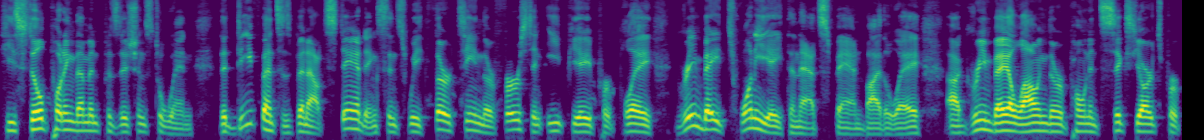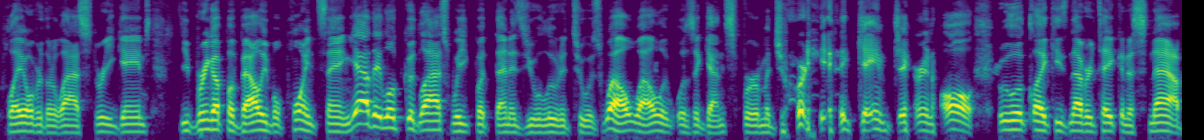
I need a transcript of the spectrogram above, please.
he's still putting them in positions to win. The defense has been outstanding since week 13. They're first in EPA per play. Green Bay 28th in that span, by the way. Uh, Green Bay allowing their opponents six yards per play over their last three games. You bring up a valuable point saying, yeah, they looked good last week, but then as you alluded to as well, well, it was against for a majority of the game Jaren Hall, who looked like he's never taken a snap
